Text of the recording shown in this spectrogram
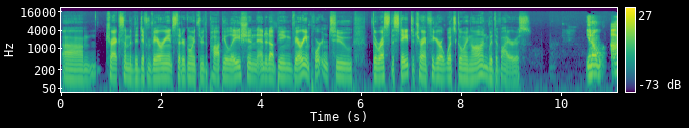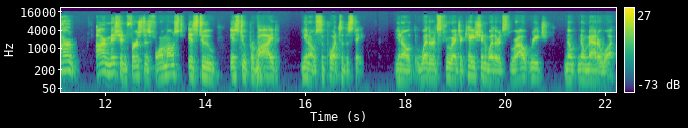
um, track some of the different variants that are going through the population ended up being very important to the rest of the state to try and figure out what's going on with the virus? You know, our our mission first and foremost is to is to provide, you know, support to the state. You know, whether it's through education, whether it's through outreach, no no matter what.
